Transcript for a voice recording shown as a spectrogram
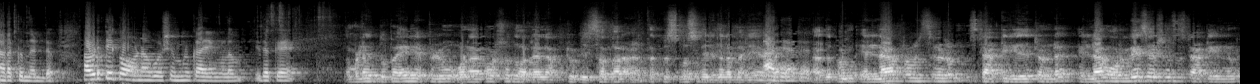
നടക്കുന്നുണ്ട്. അവിടത്തേക്ക് ഓണാഘോഷങ്ങളും കാര്യങ്ങളും ഇതൊക്കെ നമ്മുടെ ദുബായിൽ എപ്പോഴും ഓണാഘോഷം എന്ന് പറഞ്ഞാൽ അപ് ടു ഡിസംബർ അടുത്ത ക്രിസ്മസ് വരുന്നിടം വരെയാണ്. അതെ. അതിപ്പം എല്ലാ പ്രൊവിൻസുകളും സ്റ്റാർട്ട് ചെയ്തിട്ടുണ്ട്. എല്ലാ ഓർഗനൈസേഷൻസും സ്റ്റാർട്ട് ചെയ്യുന്നുണ്ട്.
